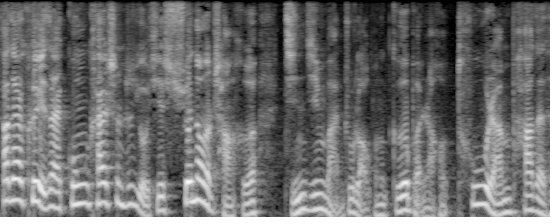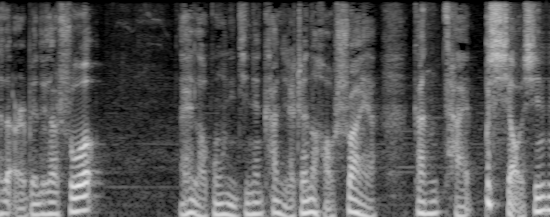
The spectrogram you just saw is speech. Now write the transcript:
大家可以在公开甚至有些喧闹的场合，紧紧挽住老公的胳膊，然后突然趴在他的耳边对他说。哎，老公，你今天看起来真的好帅呀！刚才不小心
